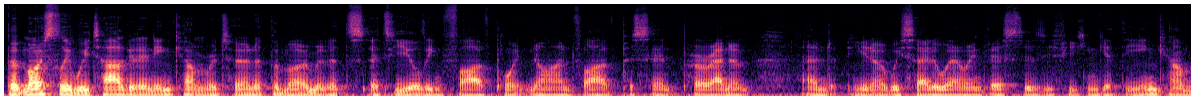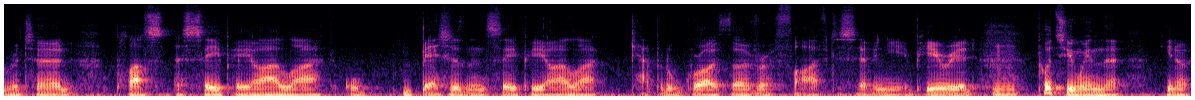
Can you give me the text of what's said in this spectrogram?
but mostly we target an income return at the moment. It's it's yielding 5.95% per annum. And you know, we say to our investors if you can get the income return plus a CPI like or better than CPI like capital growth over a 5 to 7 year period Mhm. puts you in the, you know,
